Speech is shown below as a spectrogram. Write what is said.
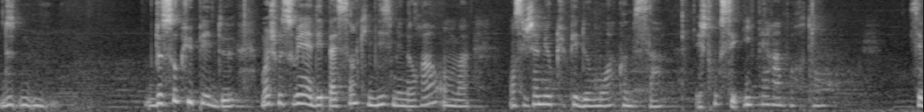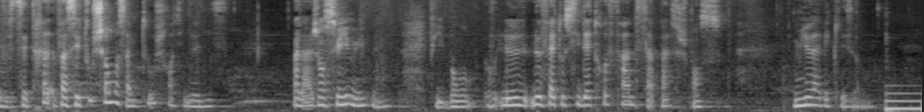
de, s'occuper d'eux. Moi, je me souviens, il y a des patients qui me disent, mais Nora, on on s'est jamais occupé de moi comme ça. Et je trouve que c'est hyper important. C'est, enfin, touchant, moi, ça me touche quand ils me le disent. Voilà, j'en suis émue. Puis bon, le fait aussi d'être femme, ça passe, je pense, mieux avec les hommes.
